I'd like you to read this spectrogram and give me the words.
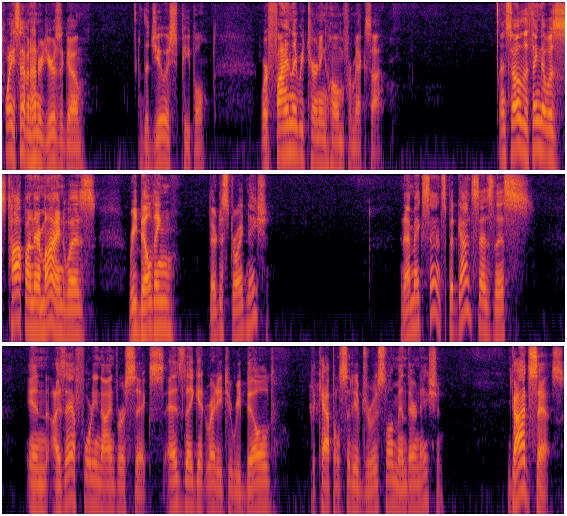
2,700 years ago, the Jewish people were finally returning home from exile. And so the thing that was top on their mind was rebuilding their destroyed nation. And that makes sense. But God says this in Isaiah 49, verse 6, as they get ready to rebuild the capital city of Jerusalem and their nation. God says,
